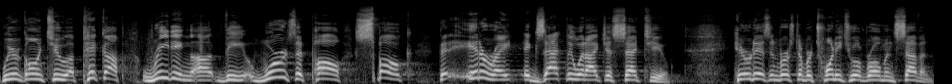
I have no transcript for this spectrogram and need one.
we're going to uh, pick up reading uh, the words that Paul spoke that iterate exactly what I just said to you. Here it is in verse number 22 of Romans 7.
